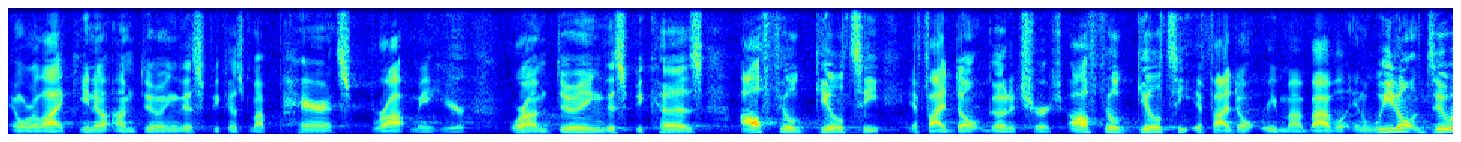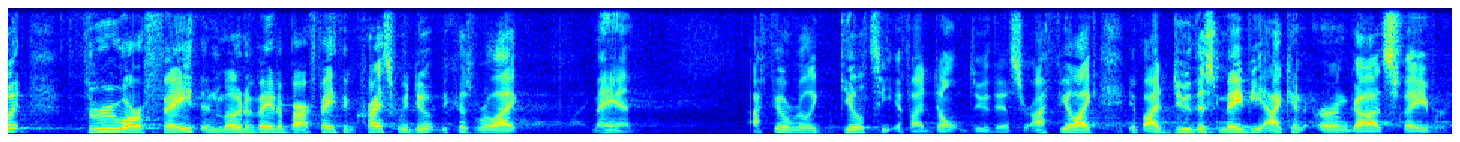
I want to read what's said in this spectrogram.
and we're like, you know, I'm doing this because my parents brought me here, or I'm doing this because I'll feel guilty if I don't go to church. I'll feel guilty if I don't read my Bible. And we don't do it through our faith and motivated by our faith in Christ. We do it because we're like, man, I feel really guilty if I don't do this, or I feel like if I do this, maybe I can earn God's favor.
